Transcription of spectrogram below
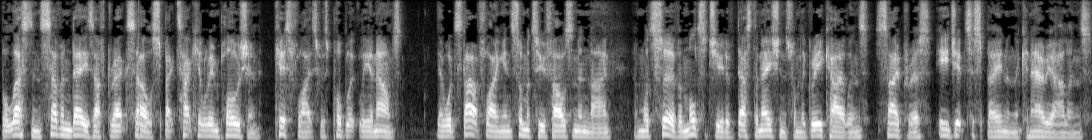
but less than seven days after XL's spectacular implosion, KISS Flights was publicly announced. They would start flying in summer 2009 and would serve a multitude of destinations from the Greek islands, Cyprus, Egypt to Spain and the Canary Islands.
